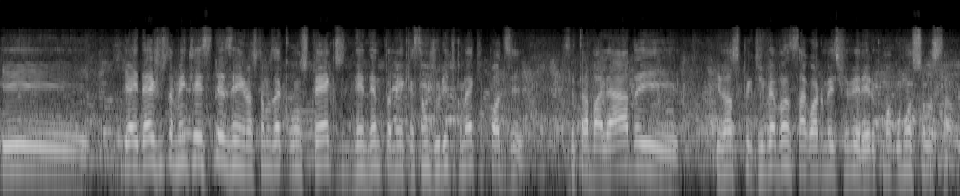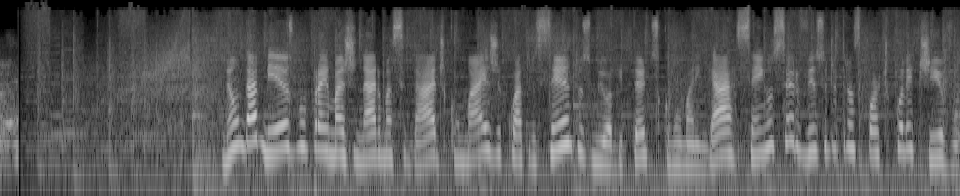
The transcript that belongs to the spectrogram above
e, e, a ideia justamente é esse desenho. Nós estamos com os técnicos, entendendo também a questão jurídica, como é que pode ser, ser trabalhada, e, e nossa perspectiva é avançar agora no mês de fevereiro com alguma solução. Não dá mesmo para imaginar uma cidade com mais de 400 mil habitantes como Maringá sem o serviço de transporte coletivo.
